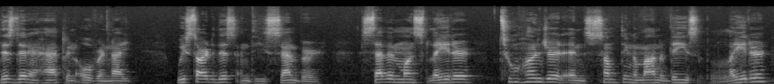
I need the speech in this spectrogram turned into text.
this didn't happen overnight. We started this in December. Seven months later, 200 and something amount of days later,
